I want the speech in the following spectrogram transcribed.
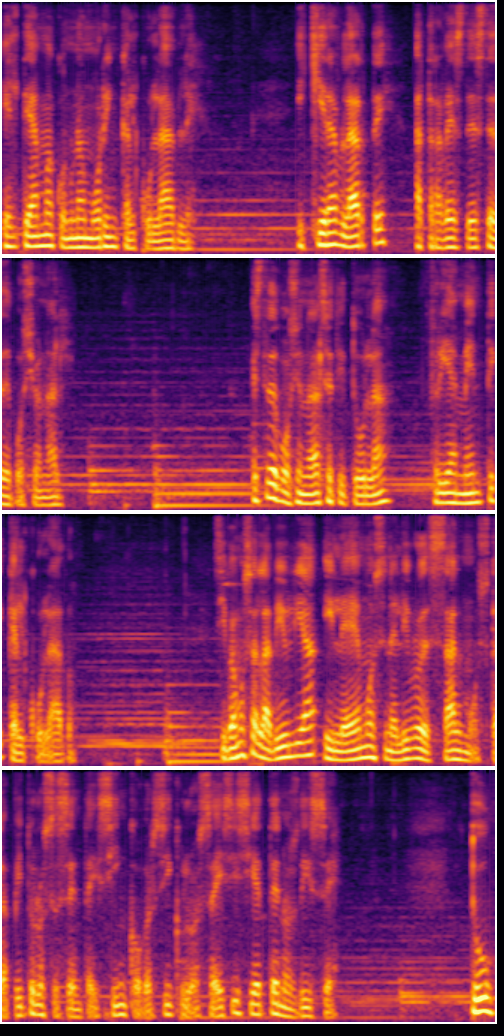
Él te ama con un amor incalculable y quiere hablarte a través de este devocional. Este devocional se titula Fríamente Calculado. Si vamos a la Biblia y leemos en el libro de Salmos capítulo 65 versículos 6 y 7 nos dice, Tú,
